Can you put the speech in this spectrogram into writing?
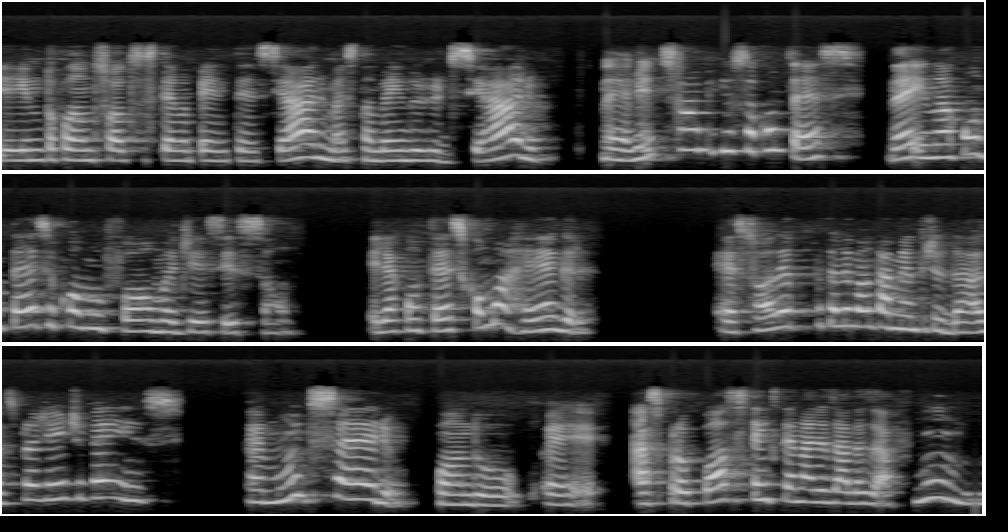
e aí não estou falando só do sistema penitenciário, mas também do judiciário, né, a gente sabe que isso acontece. Né? E não acontece como forma de exceção, ele acontece como a regra. É só levantamento de dados para a gente ver isso. É muito sério quando é, as propostas têm que ser analisadas a fundo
